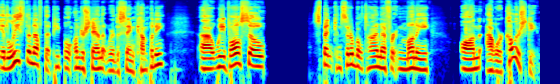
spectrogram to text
at least enough that people understand that we're the same company. Uh, we've also spent considerable time, effort, and money on our color scheme.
